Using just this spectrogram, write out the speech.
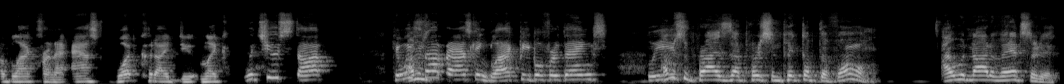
a black friend. I asked, What could I do? I'm like, Would you stop? Can we I'm- stop asking black people for things, Please? I'm surprised that person picked up the phone. I would not have answered it.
